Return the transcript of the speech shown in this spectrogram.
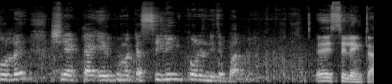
করলে সে একটা এরকম একটা সিলিং করে নিতে পারবে। এই সিলিংটা।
